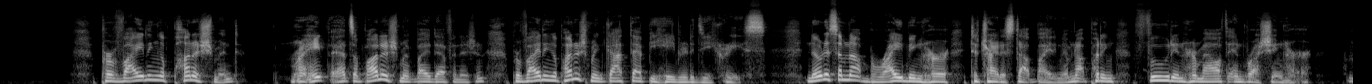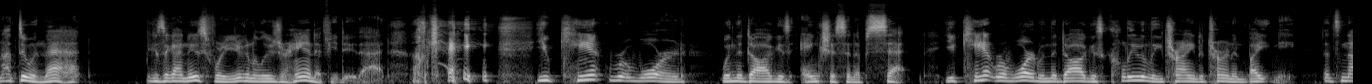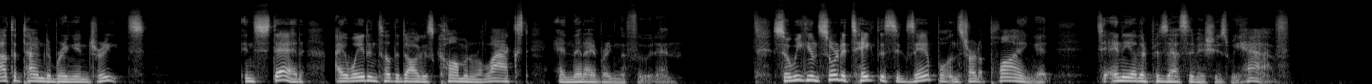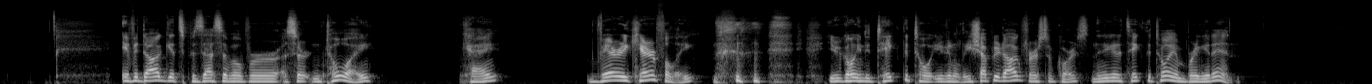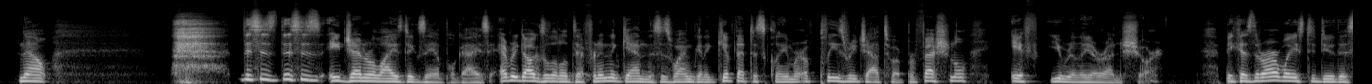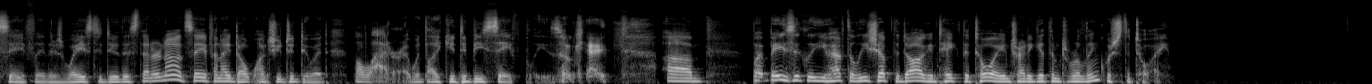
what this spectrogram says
Providing a punishment, right? That's a punishment by definition. Providing a punishment got that behavior to decrease. Notice I'm not bribing her to try to stop biting me. I'm not putting food in her mouth and brushing her. I'm not doing that because I got news for you. You're going to lose your hand if you do that. Okay. you can't reward when the dog is anxious and upset. You can't reward when the dog is clearly trying to turn and bite me. That's not the time to bring in treats. Instead, I wait until the dog is calm and relaxed, and then I bring the food in. So we can sort of take this example and start applying it to any other possessive issues we have. If a dog gets possessive over a certain toy, okay, very carefully, you're going to take the toy, you're going to leash up your dog first, of course, and then you're going to take the toy and bring it in. Now, this is this is a generalized example, guys. Every dog's a little different, and again, this is why I'm going to give that disclaimer of please reach out to a professional if you really are unsure. Because there are ways to do this safely. There's ways to do this that are not safe, and I don't want you to do it the latter. I would like you to be safe, please. Okay. Um, but basically, you have to leash up the dog and take the toy and try to get them to relinquish the toy.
